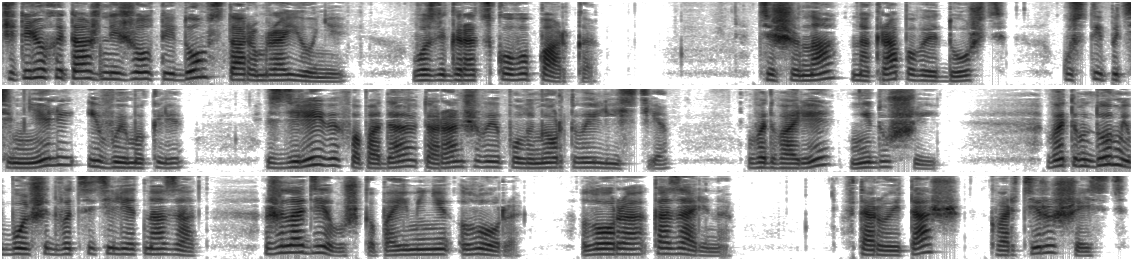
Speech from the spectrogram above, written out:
Четырехэтажный желтый дом в старом районе, возле городского парка. Тишина, накрапывает дождь, кусты потемнели и вымокли. С деревьев опадают оранжевые полумертвые листья. Во дворе ни души. В этом доме больше двадцати лет назад жила девушка по имени Лора, Лора Казарина. Второй этаж, квартира шесть,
